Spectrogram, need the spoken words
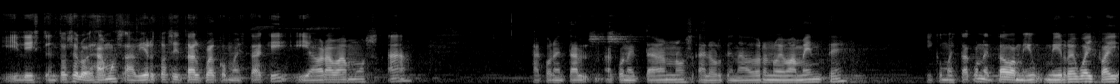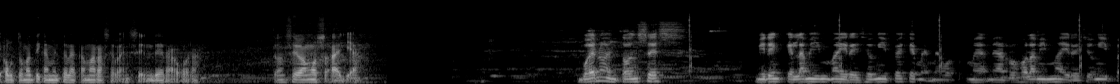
Y listo. Entonces lo dejamos abierto así tal cual como está aquí. Y ahora vamos a a conectar a conectarnos al ordenador nuevamente. Y como está conectado a mi, mi red wifi automáticamente la cámara se va a encender ahora. Entonces vamos allá bueno entonces miren que es la misma dirección IP que me, me, me arrojó la misma dirección IP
